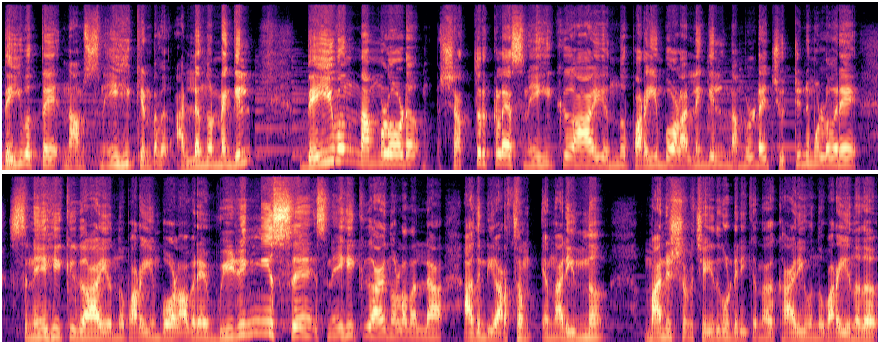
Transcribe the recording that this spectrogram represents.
ദൈവത്തെ നാം സ്നേഹിക്കേണ്ടത് അല്ലെന്നുണ്ടെങ്കിൽ ദൈവം നമ്മളോട് ശത്രുക്കളെ സ്നേഹിക്കുക എന്ന് പറയുമ്പോൾ അല്ലെങ്കിൽ നമ്മളുടെ ചുറ്റിനുമുള്ളവരെ സ്നേഹിക്കുക എന്ന് പറയുമ്പോൾ അവരെ വിഴുങ്ങി സ്നേഹിക്കുക എന്നുള്ളതല്ല അതിന്റെ അർത്ഥം. എന്നാൽ ഇന്ന് മനുഷ്യർ ചെയ്തുകൊണ്ടിരിക്കുന്ന കാര്യമെന്ന് പറയുന്നത്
